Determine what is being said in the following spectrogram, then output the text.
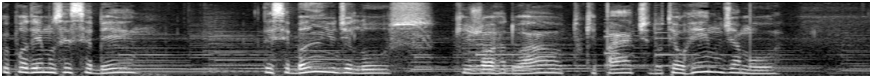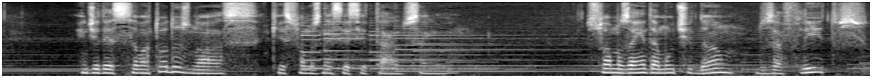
por podermos receber desse banho de luz que jorra do alto, que parte do teu reino de amor, em direção a todos nós que somos necessitados, Senhor. Somos ainda a multidão dos aflitos,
